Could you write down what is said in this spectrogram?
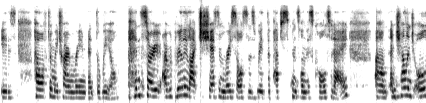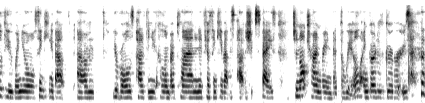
is how often we try and reinvent the wheel. And so I would really like to share some resources with the participants on this call today um, and challenge all of you when you're thinking about um, your role as part of the New Colombo plan and if you're thinking about this partnership space to not try and reinvent the wheel and go to the gurus.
